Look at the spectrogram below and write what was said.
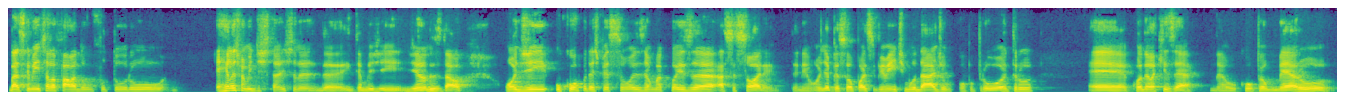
Basicamente, ela fala de um futuro relativamente distante, né, em termos de, de anos e tal, onde o corpo das pessoas é uma coisa acessória, entendeu? Onde a pessoa pode simplesmente mudar de um corpo para o outro é, quando ela quiser. Né? O corpo é um mero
